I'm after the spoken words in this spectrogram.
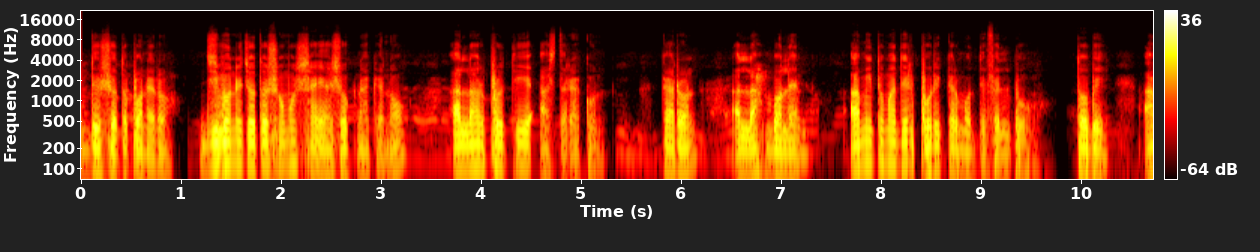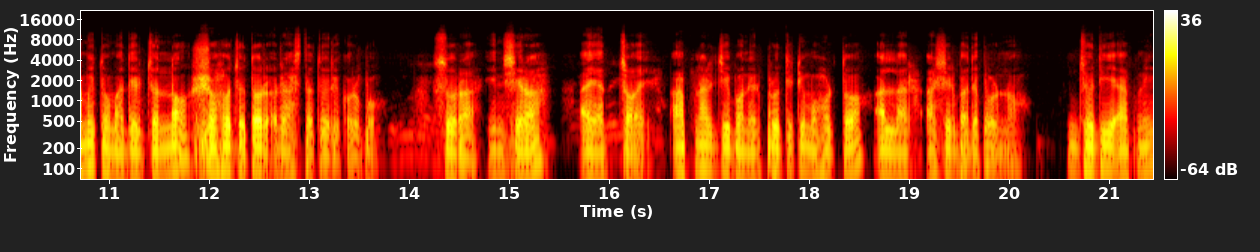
দুশত পনেরো। জীবনে যত সমস্যায় আসুক না কেন, আল্লাহর প্রতি আস্থা রাখুন। কারণ আল্লাহ বলেন, আমি তোমাদের পরীক্ষার মধ্যে ফেলব, তবে আমি তোমাদের জন্য সহজতর রাস্তা তৈরি করব। সোরা ইনসিরা আয়াত ছয়। আপনার জীবনের প্রতিটি মুহূর্ত আল্লাহর আশীর্বাদে পূর্ণ। যদি আপনি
